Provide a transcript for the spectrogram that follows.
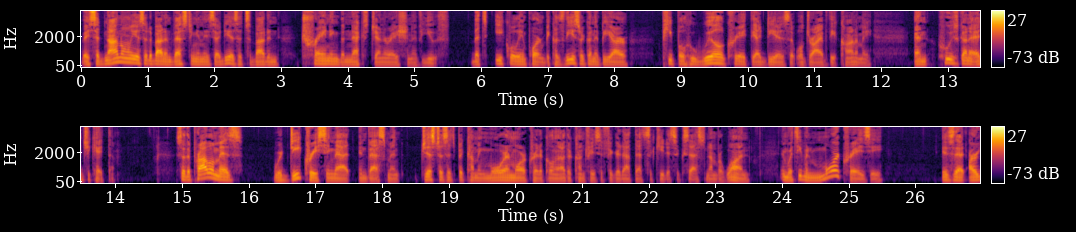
they said not only is it about investing in these ideas, it's about in training the next generation of youth. That's equally important because these are going to be our people who will create the ideas that will drive the economy and who's going to educate them. So the problem is we're decreasing that investment just as it's becoming more and more critical, and other countries have figured out that's the key to success, number one. And what's even more crazy is that our,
